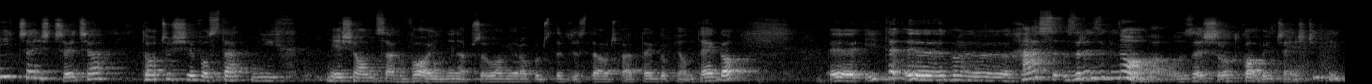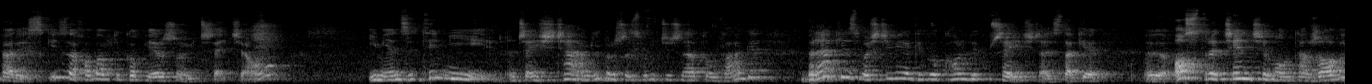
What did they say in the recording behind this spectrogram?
i część trzecia toczy się w ostatnich miesiącach wojny na przełomie roku 44-5. Y, I te, Has zrezygnował ze środkowej części, tej paryskiej, zachował tylko pierwszą i trzecią. I między tymi częściami, proszę zwrócić na to uwagę, brak jest właściwie jakiegokolwiek przejścia. Jest takie y, ostre cięcie montażowe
